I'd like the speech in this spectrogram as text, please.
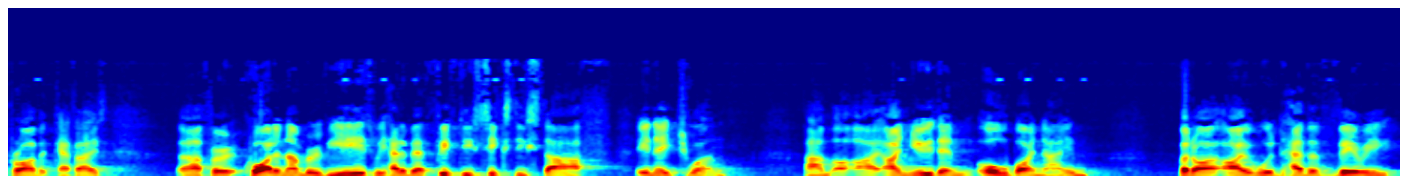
private cafes uh, for quite a number of years. We had about 50, 60 staff in each one. Um, I, I, knew them all by name, but I, I, would have a very,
